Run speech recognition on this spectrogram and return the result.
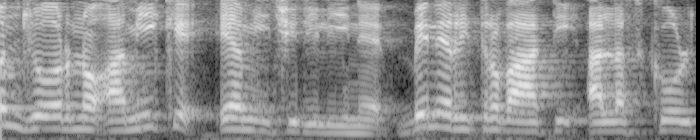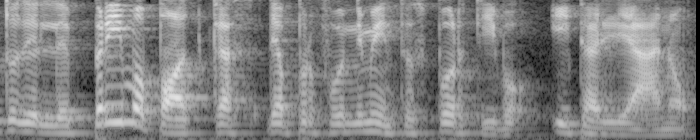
Buongiorno amiche e amici di Line, ben ritrovati all'ascolto del primo podcast di approfondimento sportivo italiano.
